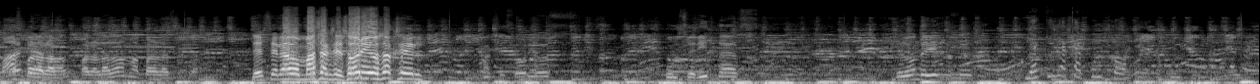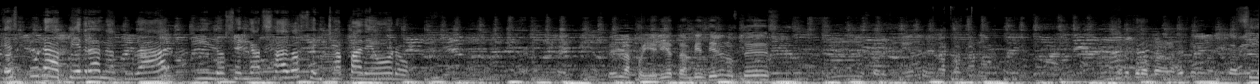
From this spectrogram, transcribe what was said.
Más para la, para la dama, para la chica. De este lado más accesorios, Axel. Pulseritas. ¿De dónde vienen ustedes? De aquí de Acapulco. Es pura piedra natural y los engarzados en chapa de oro. Ustedes la joyería también. ¿Tienen ustedes un establecimiento, una página? Sí,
